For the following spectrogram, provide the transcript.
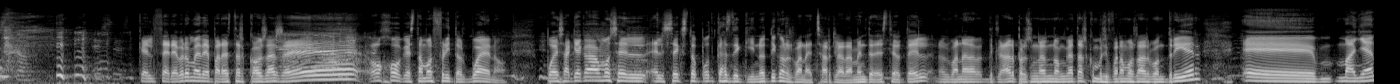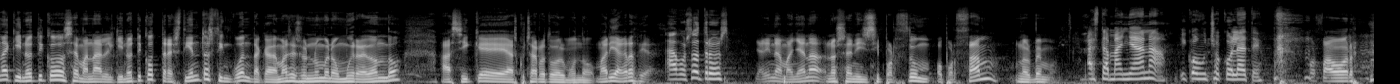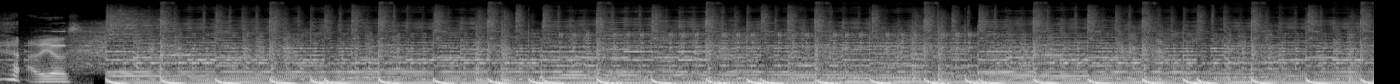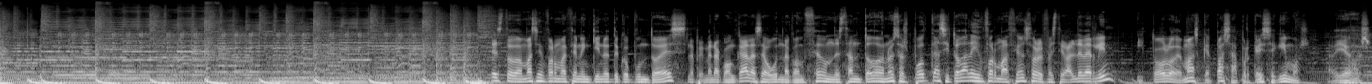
Que el cerebro me dé para estas cosas, ¿eh? Ojo, que estamos fritos. Bueno, pues aquí acabamos el, el sexto podcast de Quinótico. Nos van a echar claramente de este hotel. Nos van a declarar personas no gratas como si fuéramos las von Trier. Eh, mañana Quinótico semanal, el Quinótico 350, que además es un número muy redondo. Así que a escucharlo todo el mundo. María, gracias. A vosotros. Yanina, mañana, no sé ni si por Zoom o por Zam, nos vemos. Hasta mañana y con un chocolate. Por favor, adiós. Es todo, más información en quinótico.es, la primera con K, la segunda con C, donde están todos nuestros podcasts y toda la información sobre el Festival de Berlín y todo lo demás que pasa, porque ahí seguimos. Adiós.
